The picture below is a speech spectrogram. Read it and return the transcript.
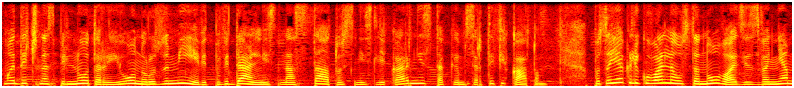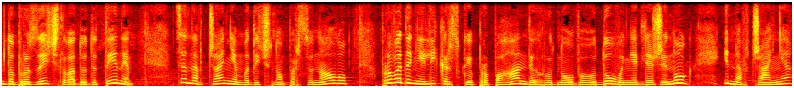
медична спільнота регіону розуміє відповідальність на статусність лікарні з таким сертифікатом. Позаяк лікувальна установа зі званням доброзичлива до дитини це навчання медичного персоналу, проведення лікарської пропаганди грудного вигодовування для жінок і навчання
